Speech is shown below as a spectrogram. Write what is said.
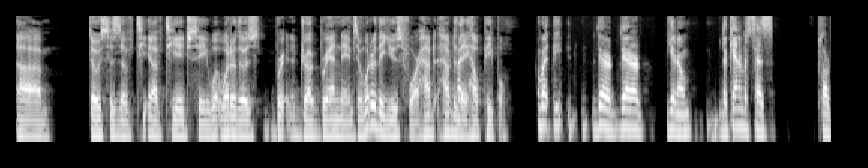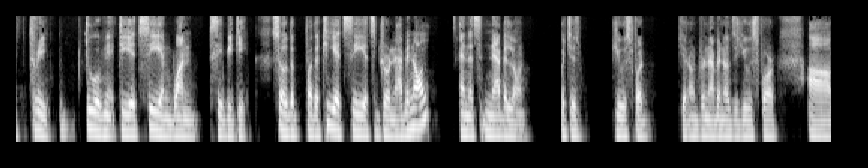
um, doses of T, of THC? What what are those br- drug brand names, and what are they used for? How how do they help people? Well, there there are you know the cannabis has sort of three, two of THC and one CBD. So the for the THC, it's dronabinol and it's nabilone, which is used for you know, dronabinol is used for uh,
